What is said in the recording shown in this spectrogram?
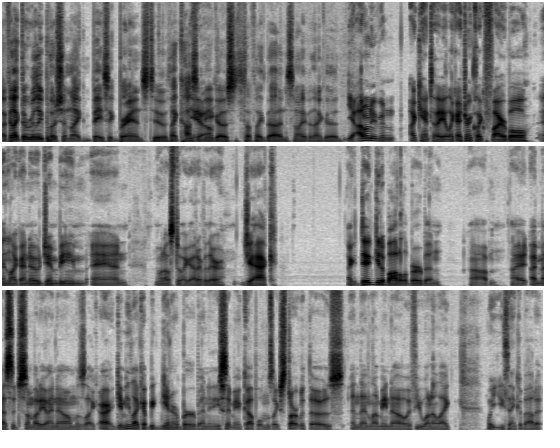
I feel like they're really pushing like basic brands too, like Casamigos and stuff like that, and it's not even that good. Yeah, I don't even, I can't tell you. Like, I drink like Fireball, and like I know Jim Beam, and what else do I got over there? Jack. I did get a bottle of bourbon. Um, I I messaged somebody I know and was like, all right, give me like a beginner bourbon, and he sent me a couple. and was like, start with those, and then let me know if you want to like what you think about it.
